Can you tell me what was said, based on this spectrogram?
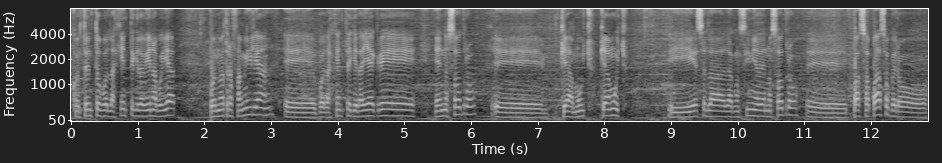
Contento por la gente que lo viene a apoyar, por nuestra familia, eh, por la gente que todavía cree en nosotros. Eh, queda mucho, queda mucho. Y esa es la, consigna de nosotros, paso a paso, pero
